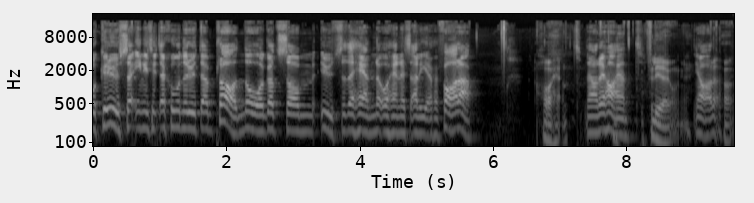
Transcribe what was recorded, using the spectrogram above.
och rusa in i situationer utan plan, något som utsätter henne och hennes allierade för fara. Har hänt. Ja, det har hänt. Flera gånger. Ja, då. Ja.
